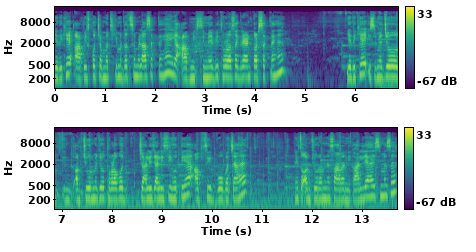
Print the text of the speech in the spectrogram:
ये देखिए, आप इसको चम्मच की मदद से मिला सकते हैं या आप मिक्सी में भी थोड़ा सा ग्राइंड कर सकते हैं। ये देखिए, इसमें जो अमचूर में जो थोड़ा वो जाली जाली सी होती है, अब सिर्फ़ वो बचा है। नहीं तो अमचूर हमने सारा निकाल लिया है इसमें से।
